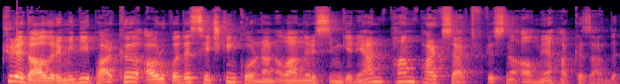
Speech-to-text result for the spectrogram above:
Küre Dağları Milli Parkı Avrupa'da seçkin korunan alanları simgeleyen Pan Park sertifikasını almaya hak kazandı.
